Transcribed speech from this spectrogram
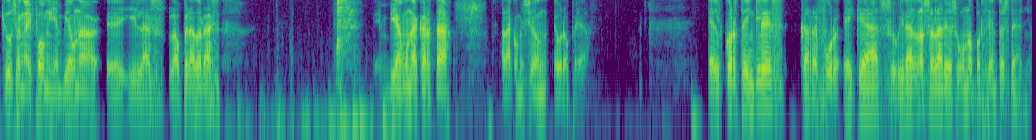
que usan iPhone y envía una eh, y las, operadoras envían una carta a la Comisión Europea. El corte inglés, Carrefour e IKEA subirán los salarios un 1% este año.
